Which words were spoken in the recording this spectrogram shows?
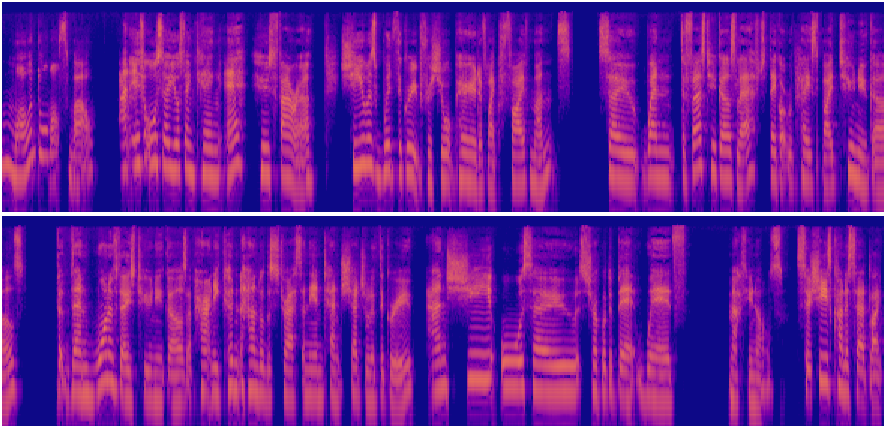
I wonder what that's about. And if also you're thinking, eh, who's Farrah? She was with the group for a short period of like five months. So when the first two girls left, they got replaced by two new girls. But then one of those two new girls apparently couldn't handle the stress and the intense schedule of the group. And she also struggled a bit with Matthew Knowles. So she's kind of said, like,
